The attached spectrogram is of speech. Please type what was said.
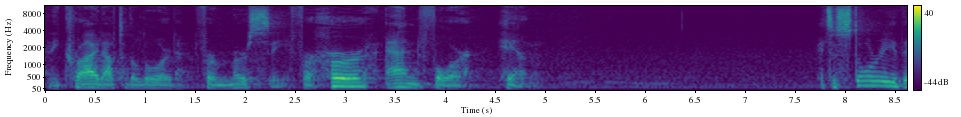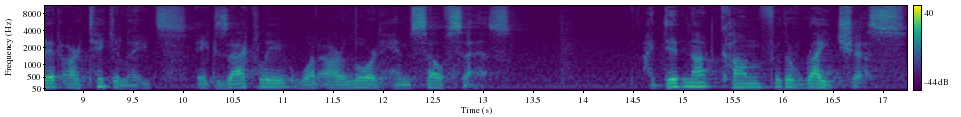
And he cried out to the Lord for mercy for her and for him. It's a story that articulates exactly what our Lord Himself says I did not come for the righteous,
